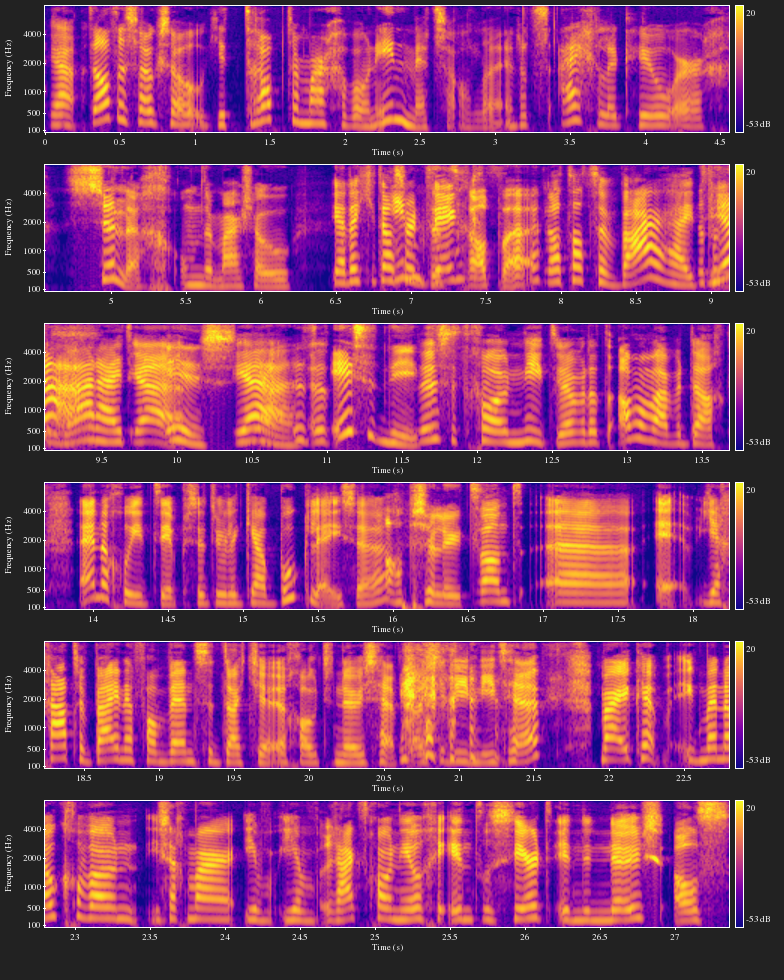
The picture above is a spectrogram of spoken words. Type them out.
Ja. dat is ook zo. Je trapt er maar gewoon in met z'n allen. En dat is eigenlijk heel erg zullig om er maar zo Ja, dat je dan soort denkt trappen. dat dat de waarheid Dat is. het Ja. de waarheid Ja. is. Ja. Dat is het niet. Dat is het gewoon niet. We hebben dat allemaal maar bedacht. En een goede tip is natuurlijk jouw boek lezen. Absoluut. Want eh, je gaat er bijna van wensen dat je een grote neus hebt als je die niet hebt. Maar ik, heb, ik ben ook gewoon, zeg maar, je, je raakt gewoon heel geïnteresseerd in de neus als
